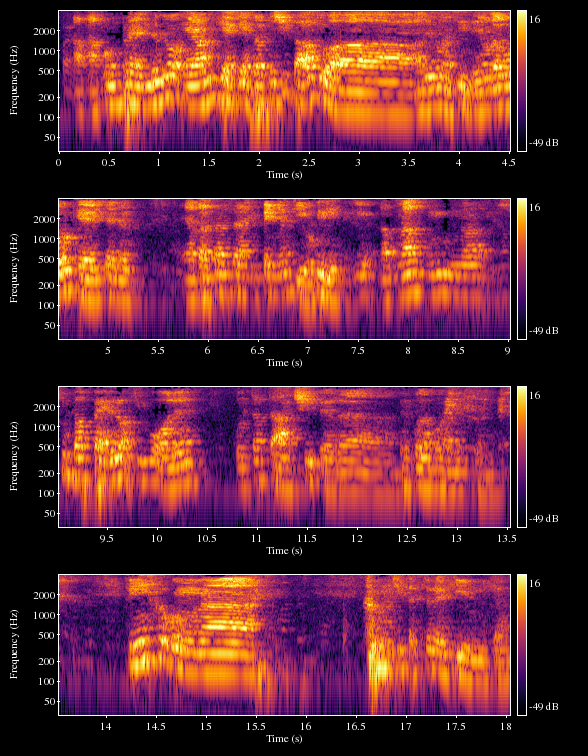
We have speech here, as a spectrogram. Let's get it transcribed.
a, a comprenderlo e anche a chi ha partecipato a, avere una sintesi, è un lavoro che richiede è abbastanza impegnativo, quindi un subappello a chi vuole contattarci per, eh, per collaborare insieme. Finisco con una, con una citazione filmica.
